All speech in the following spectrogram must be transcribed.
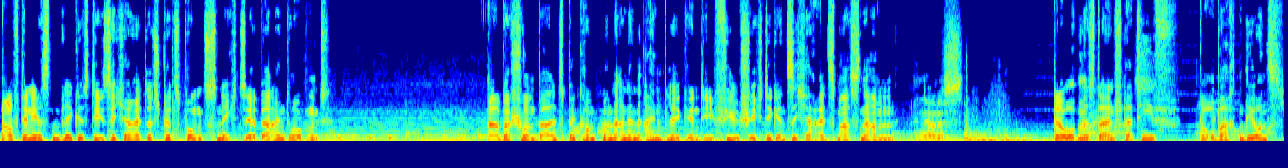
Auf den ersten Blick ist die Sicherheit des Stützpunkts nicht sehr beeindruckend. Aber schon bald bekommt man einen Einblick in die vielschichtigen Sicherheitsmaßnahmen. Da oben ist ein Stativ. Beobachten die uns?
